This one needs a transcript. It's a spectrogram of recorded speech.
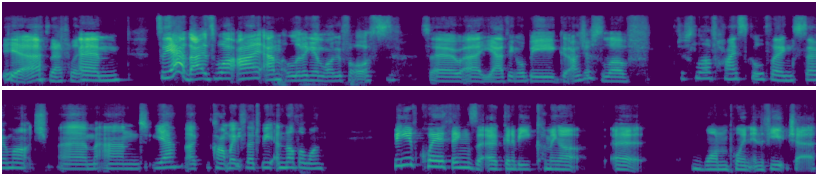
yeah. Exactly. Um. So yeah, that is what I am living in Longing Force. So uh, yeah, I think it'll be good. I just love just love high school things so much. Um. And yeah, I can't wait for there to be another one. Speaking of queer things that are going to be coming up at one point in the future,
